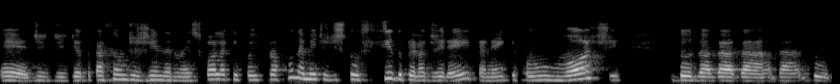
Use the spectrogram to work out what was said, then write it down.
é, de, de, de, educação de gênero na escola, que foi profundamente distorcido pela direita, né, que foi um mote do, da, da, da, do,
